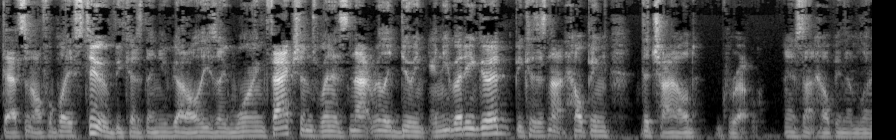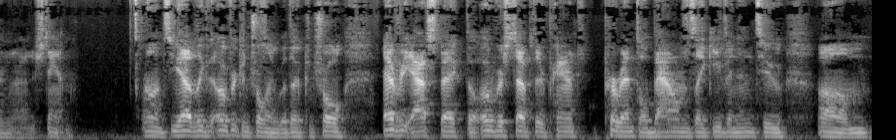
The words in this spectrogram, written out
that's an awful place too, because then you've got all these like warring factions when it's not really doing anybody good because it's not helping the child grow and it's not helping them learn and understand. Um, so you have like the over controlling where they'll control every aspect. They'll overstep their parent parental bounds, like even into um,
